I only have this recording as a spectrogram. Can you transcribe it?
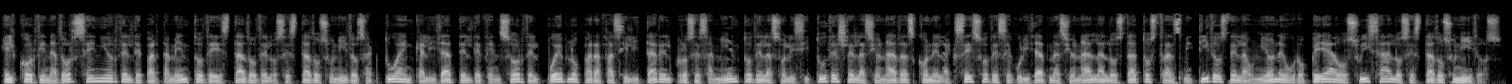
el coordinador senior del Departamento de Estado de los Estados Unidos actúa en calidad del defensor del pueblo para facilitar el procesamiento de las solicitudes relacionadas con el acceso de seguridad nacional a los datos transmitidos de la Unión Europea o Suiza a los Estados Unidos.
